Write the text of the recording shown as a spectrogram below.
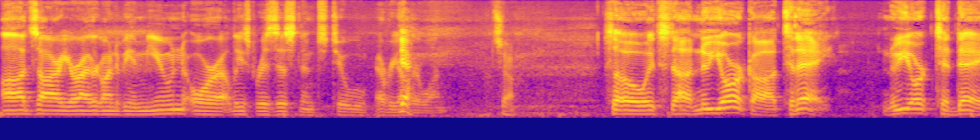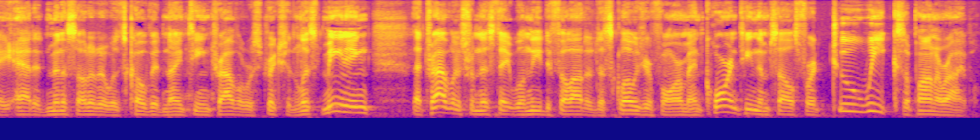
odds are you're either going to be immune or at least resistant to every Yeah. other one. So So it's uh, New York uh, today. New York today added Minnesota to its COVID 19 travel restriction list, meaning that travelers from this state will need to fill out a disclosure form and quarantine themselves for two weeks upon arrival.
